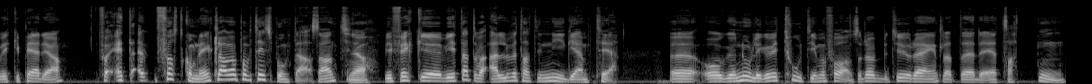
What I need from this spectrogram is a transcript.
Wikipedia. For et, Først kom det inn klager på tidspunktet her. sant? Ja. Vi fikk eh, vite at det var 11.39 GMT. Eh, og nå ligger vi to timer foran, så da betyr jo det egentlig at det- det er 13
